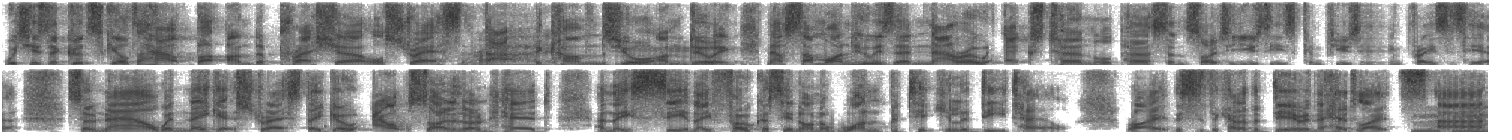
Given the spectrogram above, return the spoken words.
which is a good skill to have. But under pressure or stress, right. that becomes your mm. undoing. Now, someone who is a narrow external person, sorry to use these confusing phrases here. So now when they get stressed, they go outside of their own head and they see and they focus in on a one particular detail, right? This is the kind of the deer in the headlights. Mm-hmm. Uh,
